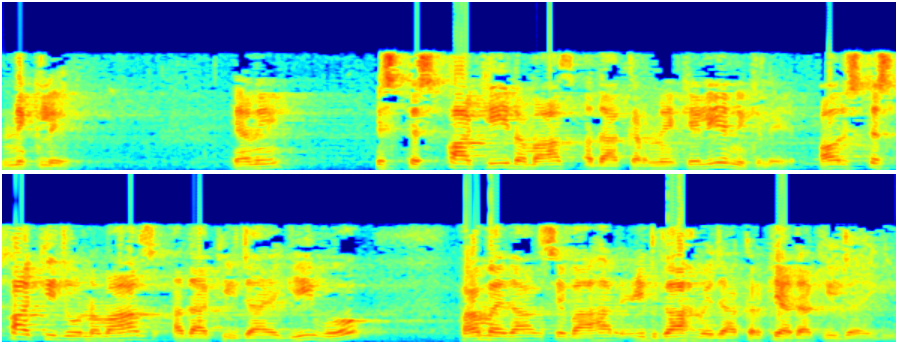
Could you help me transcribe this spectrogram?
نکلے یعنی استسقا کی نماز ادا کرنے کے لیے نکلے۔ اور استسقا کی جو نماز ادا کی جائے گی، وہ ہر میدان سے باہر عیدگاہ میں جا کر کے ادا کی جائے گی۔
